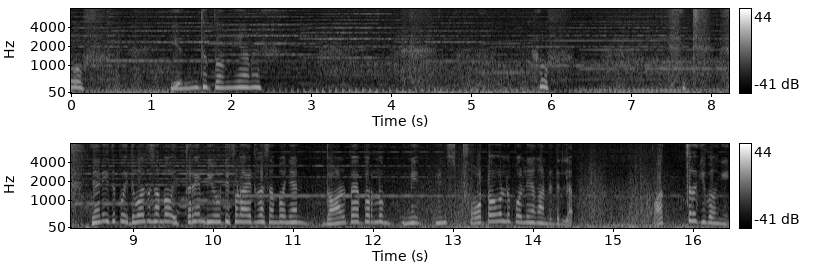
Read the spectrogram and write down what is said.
ഓ എന്ത് ഭംഗിയാണ്. ഞാൻ ഇതിപ്പോൾ ഇതുപോലത്തെ സംഭവം ഇത്രയും ബ്യൂട്ടിഫുൾ ആയിട്ടുള്ള സംഭവം ഞാൻ വാൾ പേപ്പറിലും മീൻസ് ഫോട്ടോകളിൽ പോലും ഞാൻ കണ്ടിട്ടില്ല അത്രയ്ക്ക് ഭംഗി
